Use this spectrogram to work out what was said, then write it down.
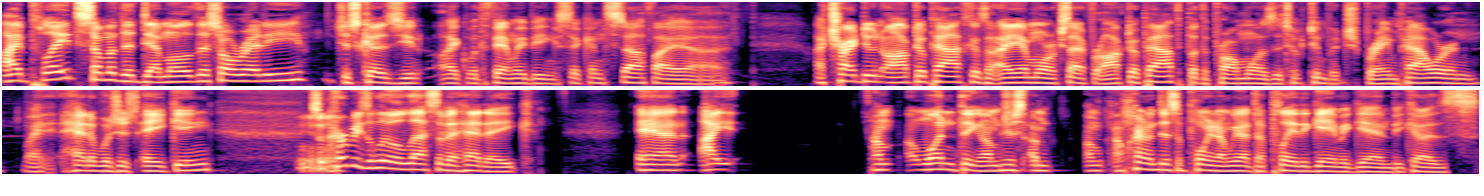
I played some of the demo of this already, just because you know, like with the family being sick and stuff. I uh, I tried doing Octopath because I am more excited for Octopath, but the problem was it took too much brain power and my head was just aching. So Kirby's a little less of a headache, and I, I'm one thing I'm just I'm I'm, I'm kind of disappointed. I'm gonna have to play the game again because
